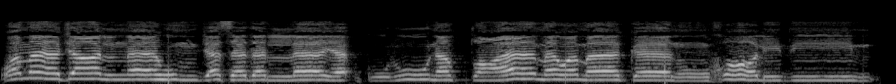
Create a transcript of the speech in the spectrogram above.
وما جعلناهم جسدا لا يأكلون الطعام وما كانوا خالدين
